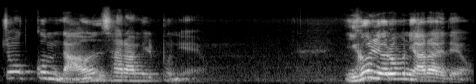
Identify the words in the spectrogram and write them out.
조금 나은 사람일 뿐이에요. 이걸 여러분이 알아야 돼요.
